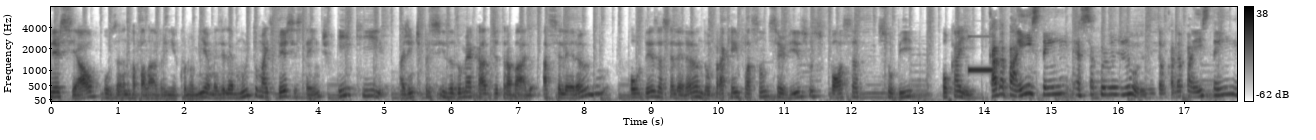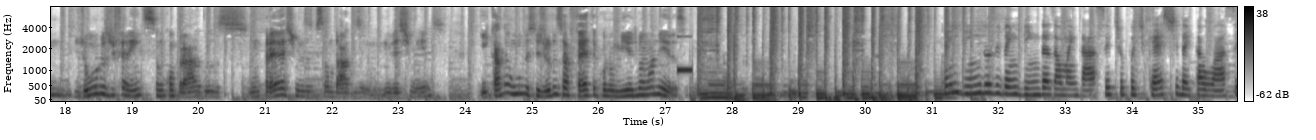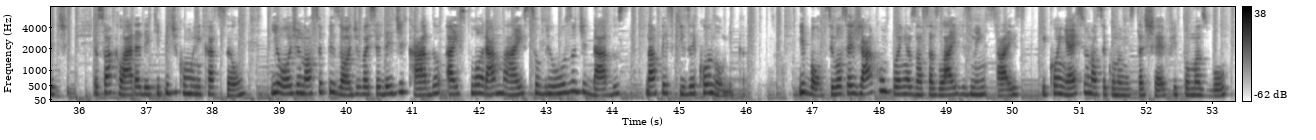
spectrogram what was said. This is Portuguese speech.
inercial, usando a palavra em economia, mas ele é muito mais persistente e que a gente precisa do mercado de trabalho acelerando ou desacelerando para que a inflação de serviços possa subir ou cair. Cada país tem essa curva de juros, então cada país tem juros diferentes são cobrados empréstimos que são dados em investimentos e cada um desses juros afeta a economia de uma maneira. Assim. Bem-vindos e bem-vindas ao Mind Asset, o podcast da Itaú Asset. Eu sou a Clara, da equipe de comunicação, e hoje o nosso episódio vai ser dedicado a explorar mais sobre o uso de dados na pesquisa econômica. E bom, se você já acompanha as nossas lives mensais e conhece o nosso economista-chefe, Thomas Vo,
